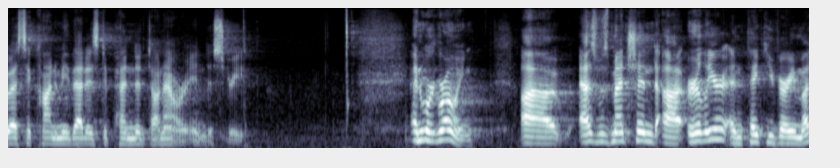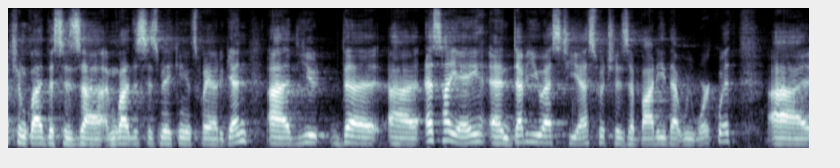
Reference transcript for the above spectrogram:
US economy that is dependent on our industry. And we're growing. Uh, as was mentioned uh, earlier, and thank you very much. I'm glad this is uh, I'm glad this is making its way out again. Uh, you, the uh, SIA and WSTS, which is a body that we work with, uh,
